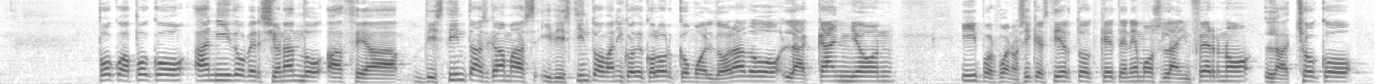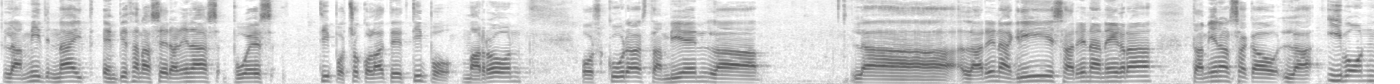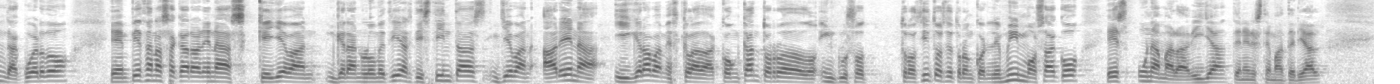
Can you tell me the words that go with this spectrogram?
poco a poco han ido versionando hacia distintas gamas y distinto abanico de color como el dorado, la Canyon, y pues bueno, sí que es cierto que tenemos la Inferno, la Choco, la Midnight, empiezan a ser arenas pues tipo chocolate, tipo marrón, oscuras también, la, la, arena gris, arena negra, también han sacado la Ibon, ¿de acuerdo? Empiezan a sacar arenas que llevan granulometrías distintas, llevan arena y grava mezclada con canto rodado, incluso trocitos de tronco en el mismo saco. Es una maravilla tener este material.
